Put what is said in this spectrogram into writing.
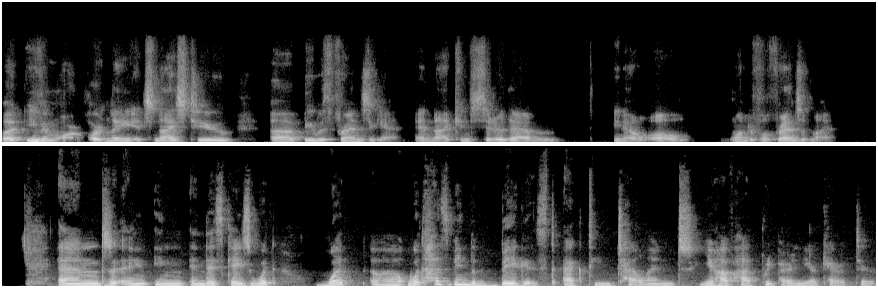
But even Mhm. more importantly, it's nice to uh, be with friends again, and I consider them, you know, all wonderful friends of mine. And in in, in this case, what what uh, what has been the biggest acting challenge you have had preparing your character?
